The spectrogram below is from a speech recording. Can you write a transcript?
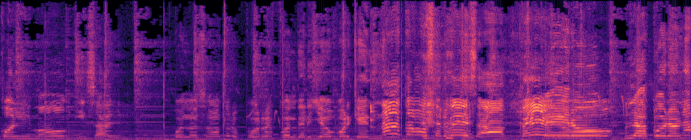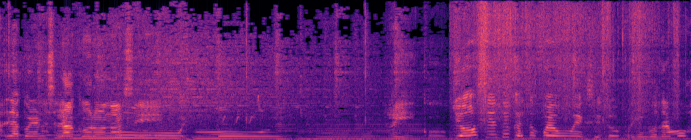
con limón y sal. Bueno, eso no te lo puedo responder yo porque nada tomo cerveza, Pero pero, la corona, la corona sabe La Corona muy, sí. muy, muy rico. Yo siento que esto fue un éxito porque encontramos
